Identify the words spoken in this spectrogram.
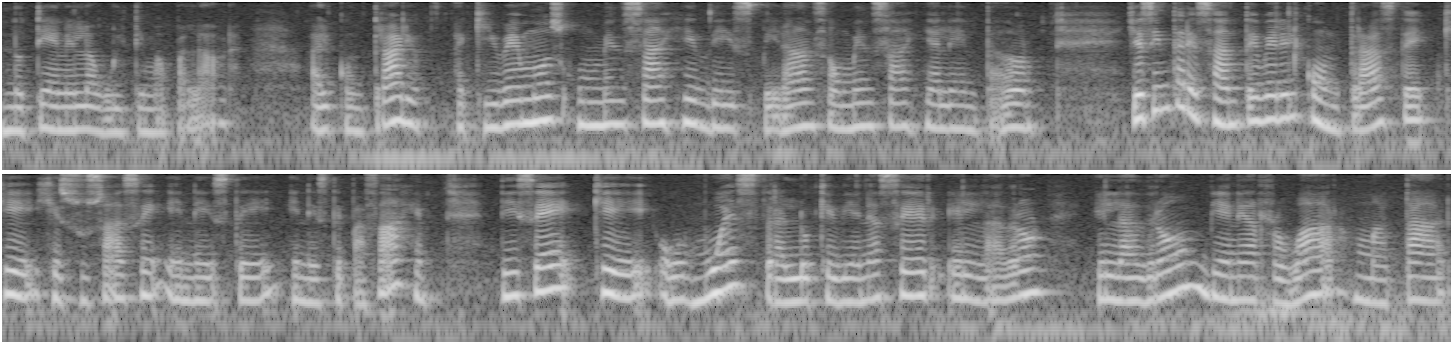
no tiene la última palabra. Al contrario, aquí vemos un mensaje de esperanza, un mensaje alentador. Y es interesante ver el contraste que Jesús hace en este, en este pasaje. Dice que o muestra lo que viene a ser el ladrón. El ladrón viene a robar, matar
